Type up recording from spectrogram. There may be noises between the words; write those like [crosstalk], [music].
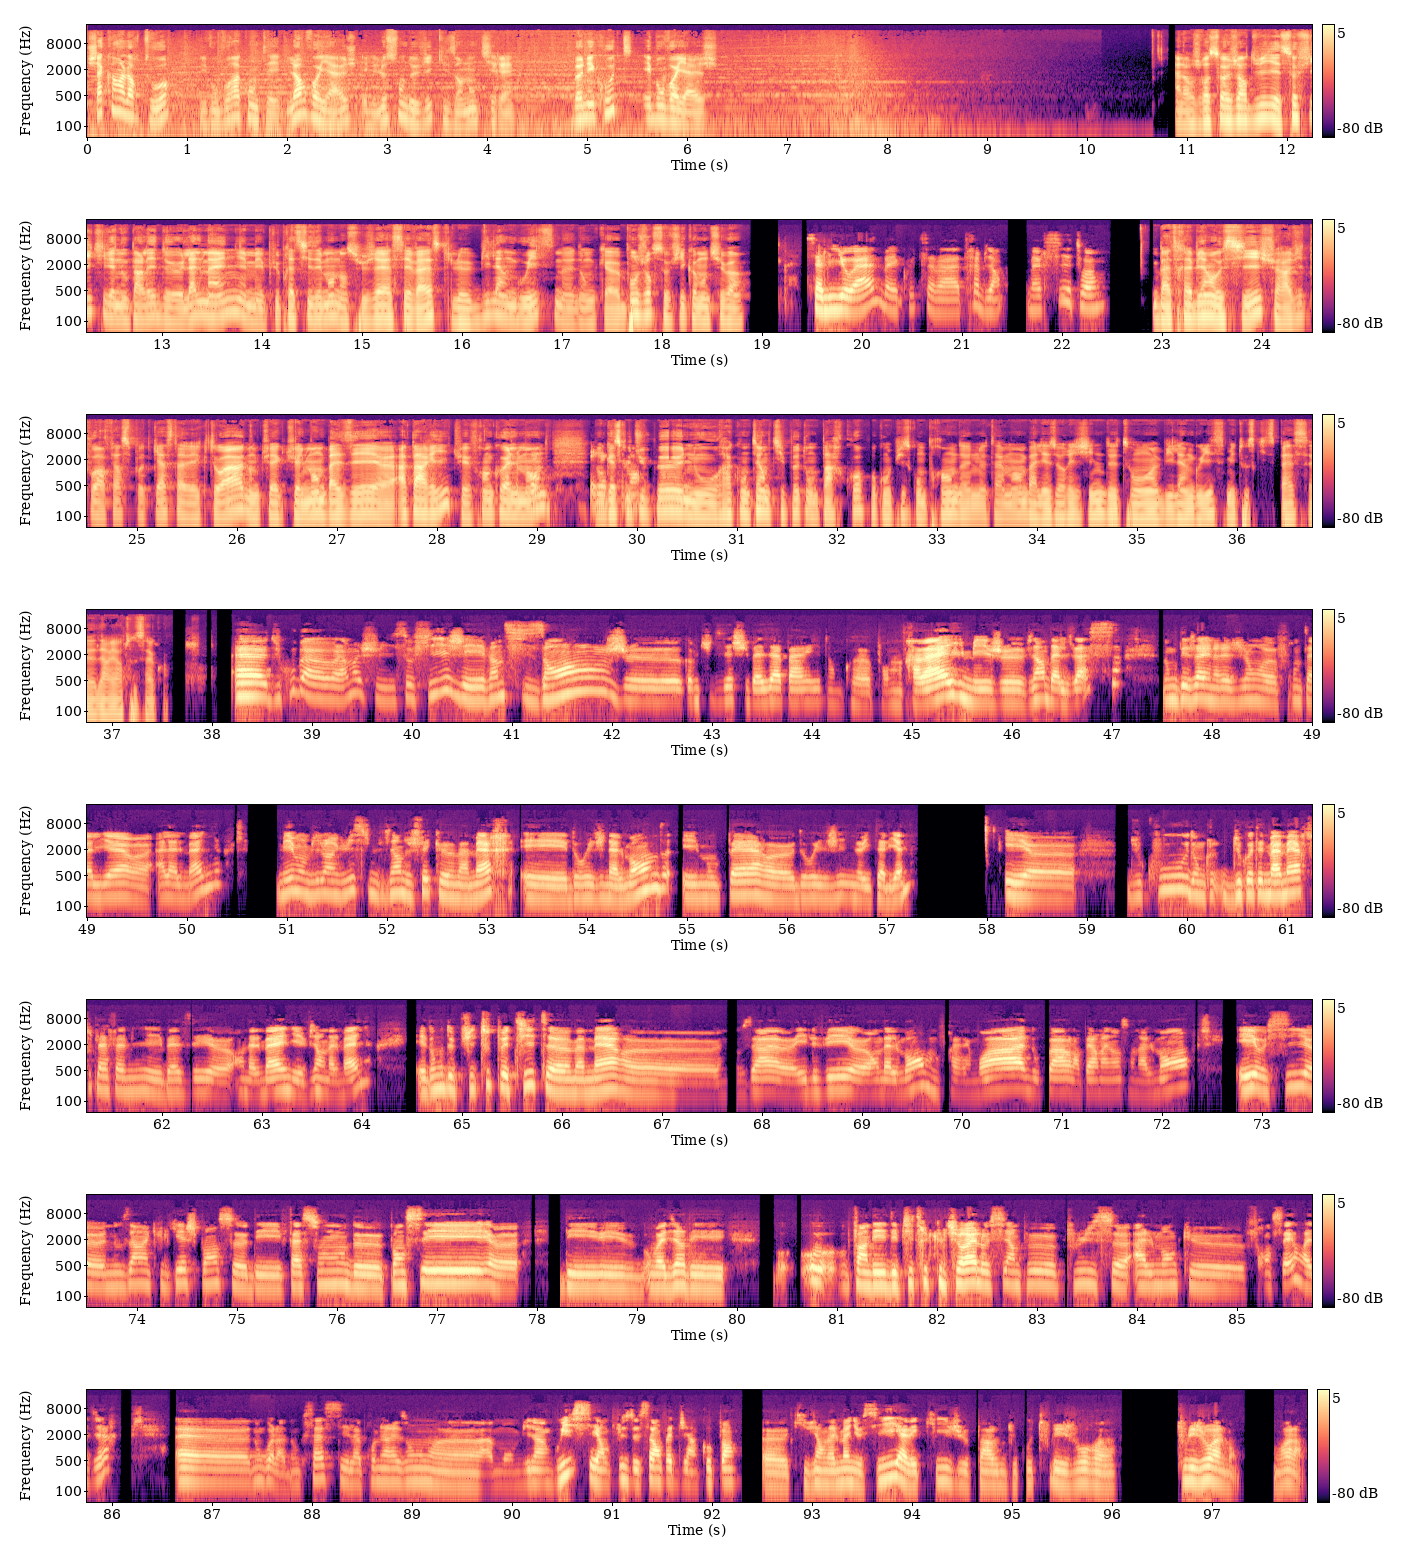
Chacun à leur tour, ils vont vous raconter leur voyage et les leçons de vie qu'ils en ont tirées. Bonne écoute et bon voyage Alors je reçois aujourd'hui Sophie qui vient nous parler de l'Allemagne, mais plus précisément d'un sujet assez vaste, le bilinguisme. Donc euh, bonjour Sophie, comment tu vas? Salut Johan, bah écoute, ça va très bien. Merci et toi? Bah, très bien aussi, je suis ravie de pouvoir faire ce podcast avec toi. Donc, tu es actuellement basée euh, à Paris, tu es franco-allemande. Donc, est-ce que tu peux nous raconter un petit peu ton parcours pour qu'on puisse comprendre notamment bah, les origines de ton euh, bilinguisme et tout ce qui se passe euh, derrière tout ça, quoi? du coup, bah voilà, moi je suis Sophie, j'ai 26 ans. Je, comme tu disais, je suis basée à Paris donc pour mon travail, mais je viens d'Alsace, donc déjà une région frontalière à l'Allemagne. Mais mon bilinguisme vient du fait que ma mère est d'origine allemande et mon père euh, d'origine italienne. Et euh, du coup, donc, du côté de ma mère, toute la famille est basée euh, en Allemagne et vit en Allemagne. Et donc, depuis toute petite, ma mère nous a élevés en allemand, mon frère et moi, nous parle en permanence en allemand et aussi nous a inculqué, je pense, des façons de penser, des, on va dire, des, enfin des, petits trucs culturels aussi un peu plus euh, allemands que français, on va dire. Euh, donc voilà, donc ça c'est la première raison euh, à mon bilinguisme. Et en plus de ça, en fait, j'ai un copain qui vit en Allemagne aussi, avec qui je parle du coup tous les jours, tous les jours allemand. Voilà.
